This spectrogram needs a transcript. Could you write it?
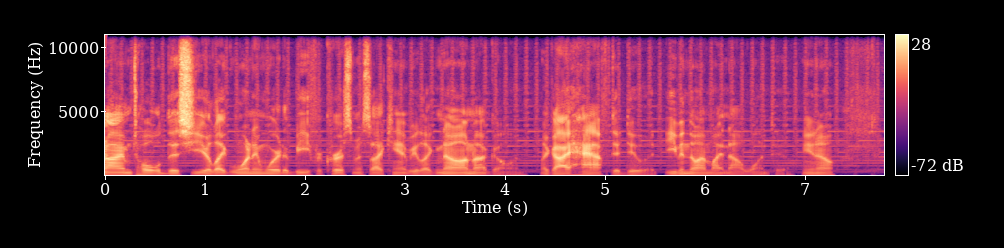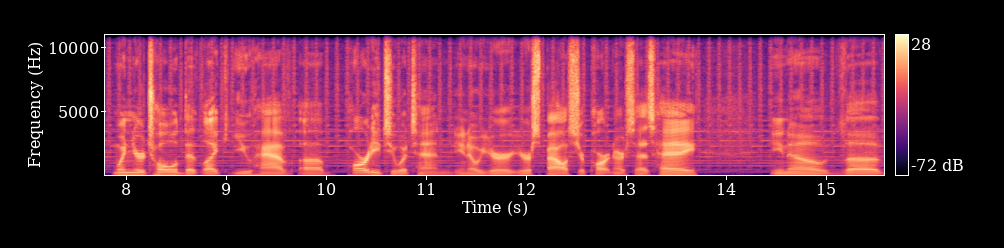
I'm told this year, like when and where to be for Christmas, I can't be like, no, I'm not going. Like, I have to do it, even though I might not want to, you know? When you're told that, like, you have a party to attend, you know, your, your spouse, your partner says, hey, you know, the,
